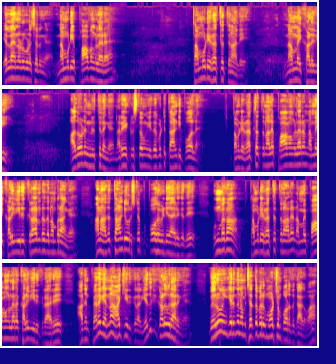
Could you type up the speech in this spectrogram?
எல்லாம் என்னோட கூட சொல்லுங்கள் நம்முடைய பாவங்களற தம்முடைய ரத்தத்தினாலே நம்மை கழுவி. அதோடு நிறுத்தலைங்க. நிறைய கிறிஸ்தவங்க இதை விட்டு தாண்டி போகல. தம்முடைய ரத்தத்தினாலே பாவங்களற நம்மை கழுவி இருக்கிறான்றதை நம்புகிறாங்க ஆனால் அதை தாண்டி ஒரு ஸ்டெப் போக வேண்டியதாக இருக்குது. உண்மைதான். தம்முடைய ரத்தத்தினால நம்மை பாவங்களற கழுவி இருக்கிறாரு. அதன் பிறகு என்ன ஆக்கியிருக்கிறார்? எதுக்கு கழுவுறாருங்க? வெறும் இங்கிருந்து நம்ம செத்த பிறகு மோட்சம் போகிறதுக்காகவா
